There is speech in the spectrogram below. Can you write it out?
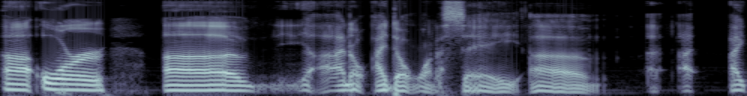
uh, or uh, I don't I don't want to say uh, I, I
